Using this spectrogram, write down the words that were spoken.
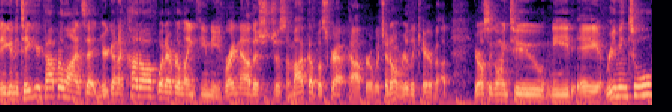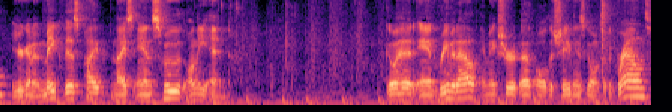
Now you're gonna take your copper line set and you're gonna cut off whatever length you need. Right now this is just a mock-up of scrap copper, which I don't really care about. You're also going to need a reaming tool. You're gonna make this pipe nice and smooth on the end. Go ahead and ream it out and make sure that all the shavings go into the ground.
